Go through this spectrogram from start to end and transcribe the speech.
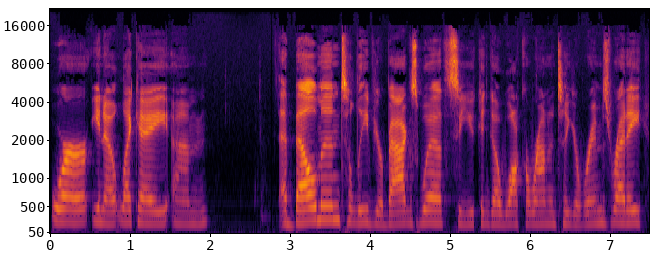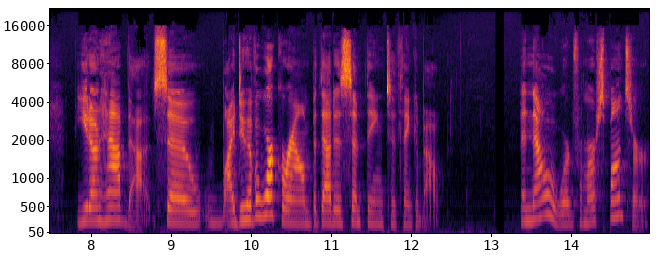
or, you know, like a um, a bellman to leave your bags with so you can go walk around until your room's ready. You don't have that. So I do have a workaround, but that is something to think about. And now a word from our sponsor.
